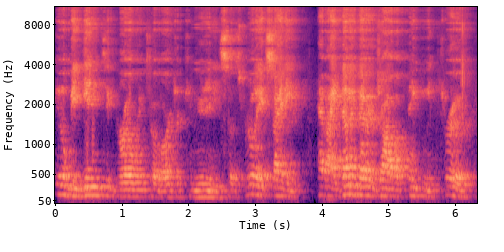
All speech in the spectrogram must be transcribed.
it'll begin to grow into a larger community. So it's really exciting. Had I done a better job of thinking it through,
